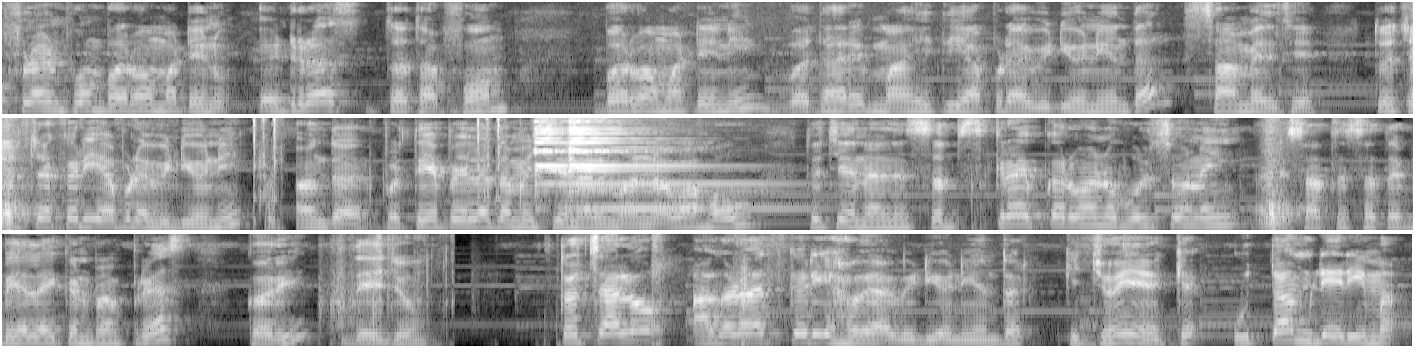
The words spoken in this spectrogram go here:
ઓફલાઈન ફોર્મ ભરવા માટેનું એડ્રેસ તથા ફોર્મ ભરવા માટેની વધારે માહિતી આપણે આ વિડીયોની અંદર સામેલ છે. તો ચર્ચા કરીએ આપણે વિડીયોની અંદર. પણ તે પહેલાં તમે ચેનલમાં નવા હોવ, તો ચેનલને સબસ્ક્રાઈબ કરવાનું ભૂલશો નહીં અને સાથે સાથે બે લાઇકન પણ પ્રેસ કરી દેજો. તો ચાલો આગળ વાત કરીએ હવે આ વિડીયોની અંદર કે જોઈએ કે ઉત્તમ ડેરીમાં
